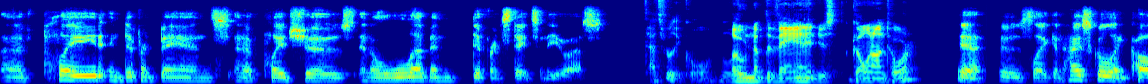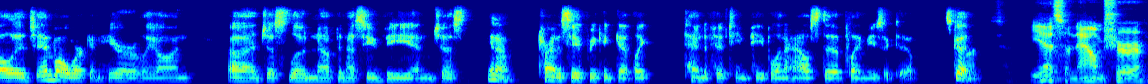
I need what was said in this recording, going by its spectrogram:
and I've played in different bands, and I've played shows in eleven different states in the U.S. That's really cool. Loading up the van and just going on tour. Yeah, it was like in high school and college, and while working here early on, uh, just loading up an SUV and just you know trying to see if we could get like ten to fifteen people in a house to play music to. It's good. Yeah, so now I'm sure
